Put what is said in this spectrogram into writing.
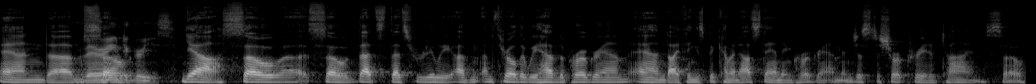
and um, Varying so- degrees. yeah, so uh, so that's that's really I'm, I'm thrilled that we have the program, and I think it's become an outstanding program in just a short period of time. So,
